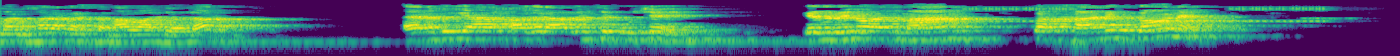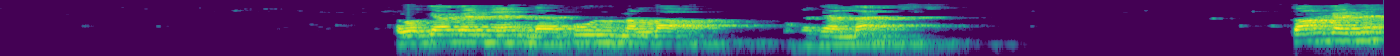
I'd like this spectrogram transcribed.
من خلق السماوات والارض اے نبی، اگر آپ ان سے پوچھیں کہ زمین و آسمان کا خالق کون ہے تو وہ کیا کہتے ہیں؟ لَيَقُولُنَّ اللہ۔ وہ کہتے ہیں اللہ۔ کون کہتے ہیں؟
